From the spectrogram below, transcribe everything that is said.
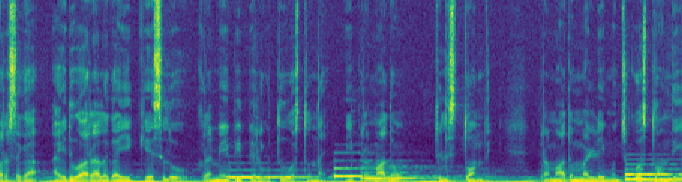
వరుసగా ఐదు వారాలుగా ఈ కేసులు క్రమేపీ పెరుగుతూ వస్తున్నాయి. ఈ ప్రమాదం తెలుస్తోంది. ప్రమాదం మళ్ళీ ముంచుకొస్తోంది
